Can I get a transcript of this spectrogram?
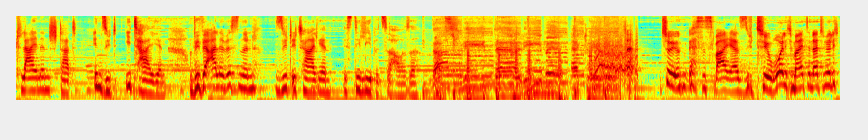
kleinen Stadt in Süditalien. Und wie wir alle wissen, in Süditalien ist die Liebe zu Hause. Das Lied der Liebe erklärt. Entschuldigung, das ist, war ja Südtirol. Ich meinte natürlich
